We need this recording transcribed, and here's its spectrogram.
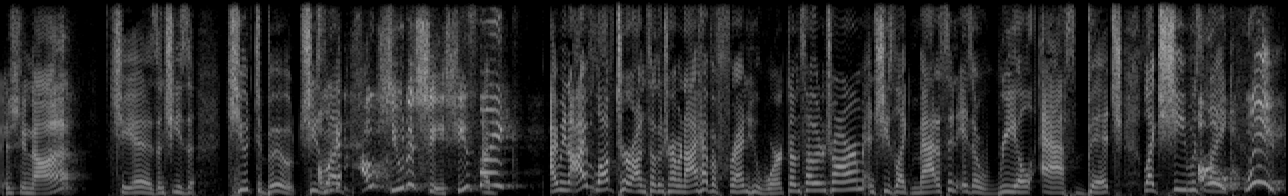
Is she not? She is, and she's cute to boot. She's Oh like, God, how cute is she? She's like, I mean, I've loved her on Southern Charm, and I have a friend who worked on Southern Charm, and she's like, Madison is a real ass bitch. Like she was oh, like, wait,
